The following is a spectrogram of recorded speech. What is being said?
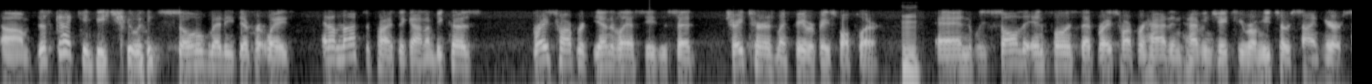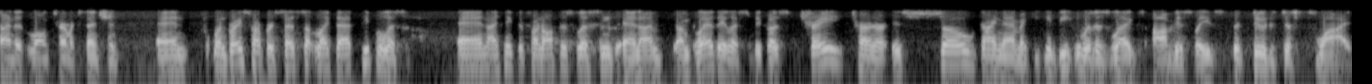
Um, this guy can beat you in so many different ways, and I'm not surprised they got him because Bryce Harper at the end of last season said Trey Turner is my favorite baseball player. Hmm. And we saw the influence that Bryce Harper had in having JT Realmuto sign here, sign a long term extension. And when Bryce Harper says something like that, people listen. And I think the front office listened, and I'm I'm glad they listened because Trey Turner is so dynamic. He can beat you with his legs, obviously. He's, the dude just flies.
